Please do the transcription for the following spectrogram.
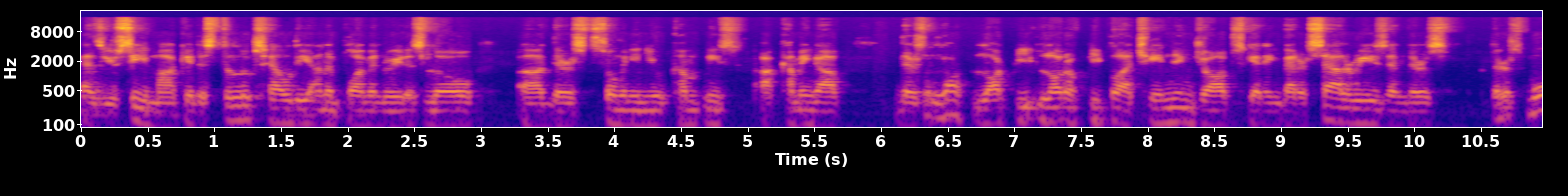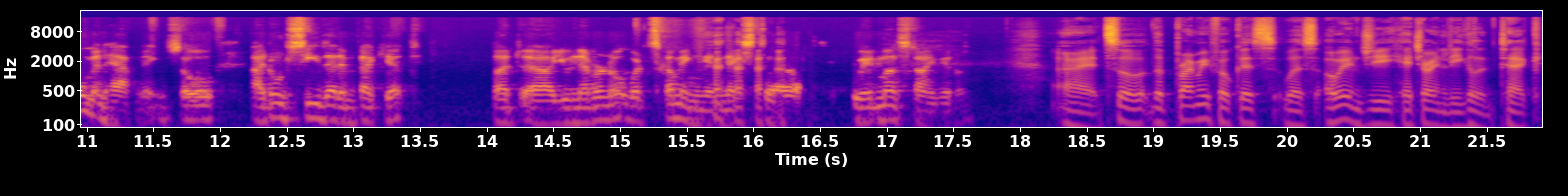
as you see, market is still looks healthy. Unemployment rate is low. Uh, there's so many new companies are coming up. There's a lot lot lot of people are changing jobs, getting better salaries, and there's there's movement happening. So I don't see that impact yet, but uh, you never know what's coming in next uh, eight months' time. You know. All right. So the primary focus was ONG, HR, and legal and tech.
